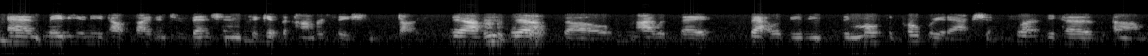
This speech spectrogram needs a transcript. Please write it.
mm-hmm. and maybe you need outside intervention to get the conversation started. Yeah, Mm. yeah, So I would say that would be the, the most appropriate action right. because um,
